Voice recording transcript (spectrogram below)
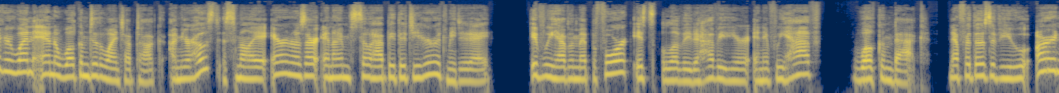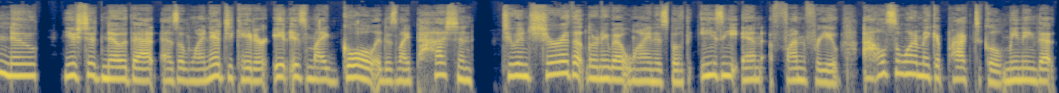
Hi, everyone, and welcome to the Wine Shop Talk. I'm your host, Sommelier Aronozer, and I'm so happy that you're here with me today. If we haven't met before, it's lovely to have you here. And if we have, welcome back. Now, for those of you who are new, you should know that as a wine educator, it is my goal, it is my passion to ensure that learning about wine is both easy and fun for you. I also want to make it practical, meaning that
